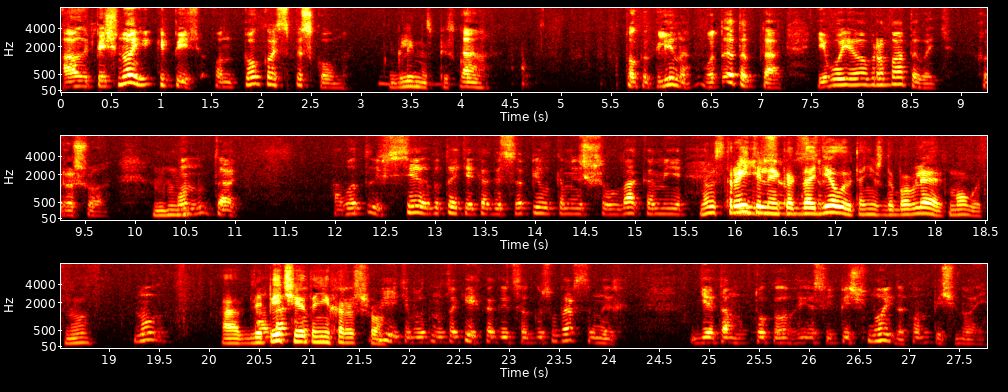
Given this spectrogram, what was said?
А, печной кирпич, он только с песком. глина с песком. Да. Только глина. Вот этот так. Его и обрабатывать хорошо. Мгм. Он так. А вот все вот эти, как с опилками, с шлаками, Ну, строительные, когда стро- делают, они же добавляют, могут, но... ну, А для А печи это вот, нехорошо. видите, вот на таких, как говорится, государственных, где там только если печной, так он печной.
